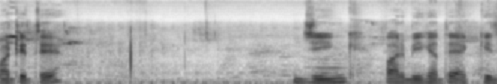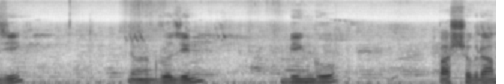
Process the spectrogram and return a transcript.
মাটিতে জিঙ্ক পার বিঘাতে এক কেজি, যেমন গ্রোজিন, বিঙ্গু পাঁচশো গ্রাম,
